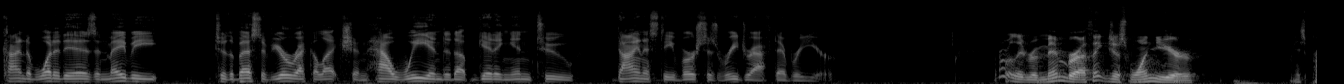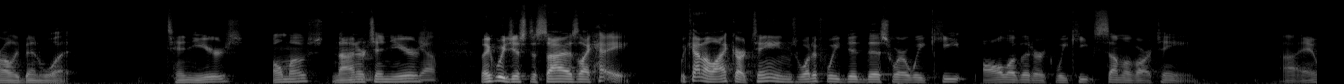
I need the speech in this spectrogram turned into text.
kind of what it is, and maybe to the best of your recollection, how we ended up getting into dynasty versus redraft every year. I don't really remember. I think just one year. It's probably been what, ten years, almost nine or ten years. Yeah. I think we just decided, like, hey, we kind of like our teams. What if we did this where we keep all of it, or we keep some of our team? Uh, and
